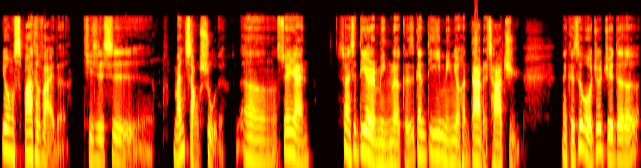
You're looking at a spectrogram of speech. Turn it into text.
用 Spotify 的其实是蛮少数的。嗯，虽然算是第二名了，可是跟第一名有很大的差距。那可是我就觉得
